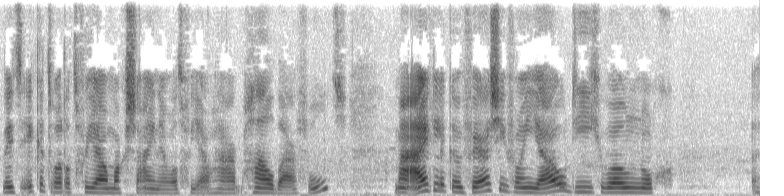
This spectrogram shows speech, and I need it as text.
weet ik het wat het voor jou mag zijn en wat voor jou haalbaar voelt. Maar eigenlijk een versie van jou die gewoon nog, uh,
